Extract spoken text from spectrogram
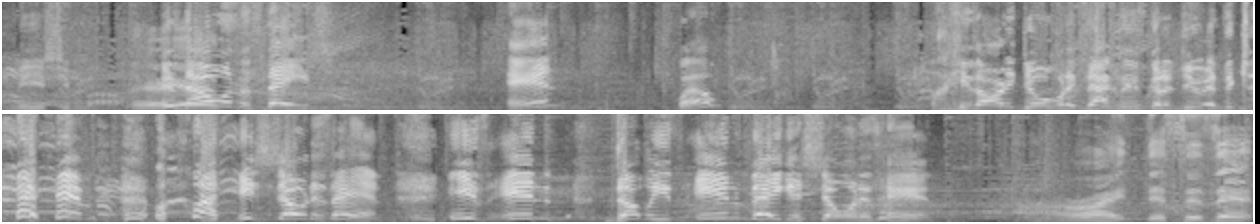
Mishima There is now on the stage. And, well, he's already doing what exactly he's going to do in the game. like he's showing his hand. He's in. He's in Vegas showing his hand. All right, this is it.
